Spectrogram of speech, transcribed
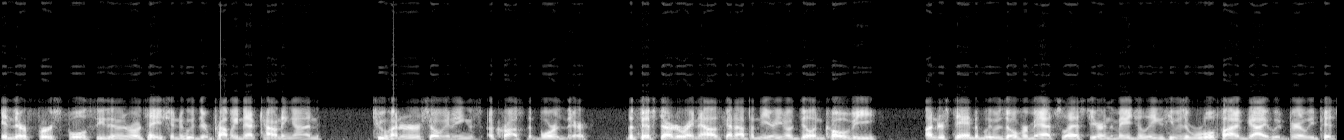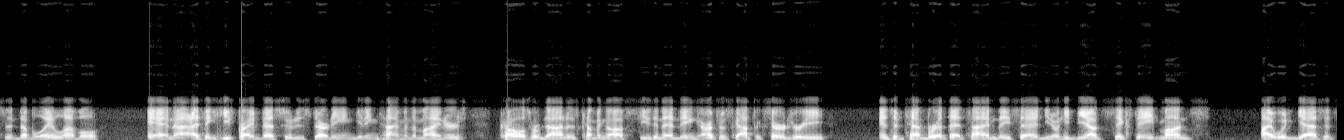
in their first full season in the rotation who they're probably not counting on 200 or so innings across the board there. The fifth starter right now is kind of up in the air. You know, Dylan Covey understandably was overmatched last year in the major leagues. He was a Rule 5 guy who had barely pitched in the double A level and I think he's probably best suited starting and getting time in the minors. Carlos Rodon is coming off season-ending arthroscopic surgery in September. At that time, they said you know he'd be out six to eight months. I would guess it's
